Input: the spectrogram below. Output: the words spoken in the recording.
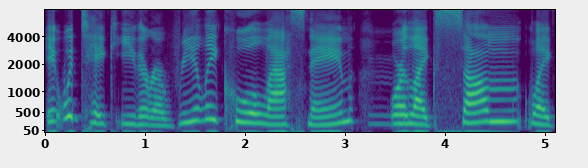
it would take either a really cool last name or Mm. like some like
